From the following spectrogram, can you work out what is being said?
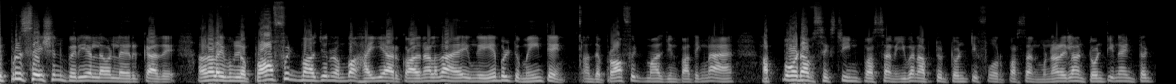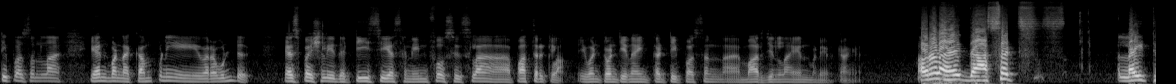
டிப்ரிசியேஷன் பெரிய லெவலில் இருக்காது. அதனால் இவங்களோட ப்ராஃபிட் மார்ஜின் ரொம்ப ஹையாக இருக்கும். அதனால தான் இவங்க ஏபிள் டு மெயின்டைன் அந்த ப்ராஃபிட் மார்ஜின் பார்த்தீங்கன்னா upward of sixteen percent even up to twenty four percent முன்னாடிலாம் டுவெண்ட்டி நைன் தேர்ட்டி பர்சன்ட்லாம் ஏர்ன் பண்ண கம்பெனி வர உண்டு. எஸ்பெஷலி இந்த டிசிஎஸ் அண்ட் இன்ஃபோசிஸ்லாம் பார்த்துருக்கலாம். Even twenty nine thirty percent மார்ஜின்லாம் ஏர்ன் பண்ணியிருக்காங்க. அதனால் இந்த அசட்ஸ் லைட்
